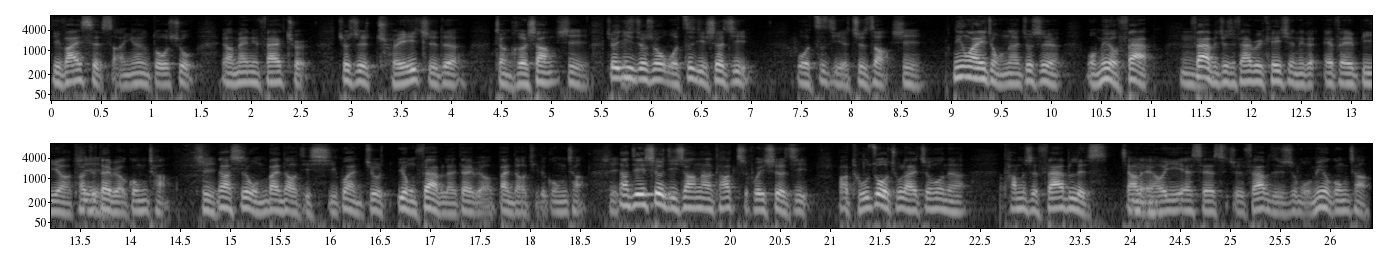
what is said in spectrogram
Devices 啊，应该用多数，然后 Manufacturer 就是垂直的整合商，是，就意思就是说我自己设计，我自己的制造，是。另外一种呢，就是我们有嗯、Fab 就是 Fabrication 那个 FAB 啊，它就代表工厂，是。那是我们半导体习惯就用 Fab 来代表半导体的工厂，是。那这些设计商呢，他只会设计，把图做出来之后呢，他们是 fabless 加了 l e s s，、嗯、就是 fabless 就是我没有工厂，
